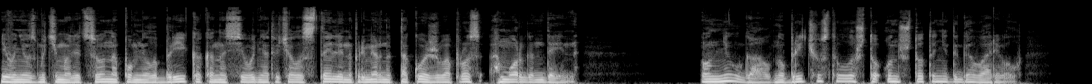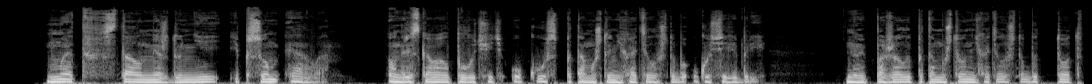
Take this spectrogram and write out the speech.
Его невозмутимое лицо напомнило Бри, как она сегодня отвечала Стелле на примерно такой же вопрос о Морган Дейн. Он не лгал, но Бри чувствовала, что он что-то не договаривал. Мэт встал между ней и псом Эрла. Он рисковал получить укус, потому что не хотел, чтобы укусили Бри. Ну и, пожалуй, потому что он не хотел, чтобы тот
